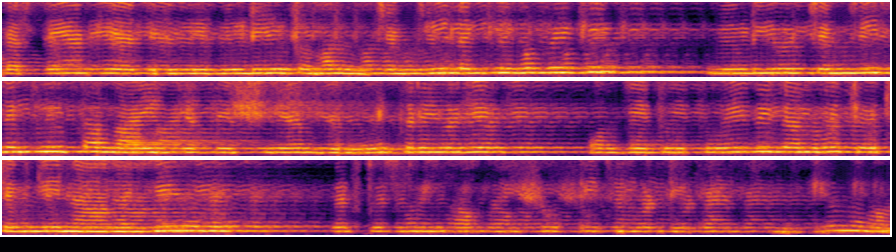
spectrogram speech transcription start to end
ਕਰਦੇ ਹਾਂ ਕਿ ਅੱਜ ਦੀ ਵੀਡੀਓ ਤੁਹਾਨੂੰ ਚੰਗੀ ਲੱਗੀ ਹੋਵੇਗੀ। ਵੀਡੀਓ ਚੰਗੀ ਲੱਗੀ ਤਾਂ ਲਾਈਕ ਅਤੇ ਸ਼ੇਅਰ ਜ਼ਰੂਰ ਕਰਿਓ ਜੀ। ਔਰ ਜੇ ਕੋਈ ਕੋਈ ਵੀ ਗੱਲ ਵਿੱਚ ਚੰਗੀ ਨਾ ਲੱਗੀ ਹੋਵੇ, ਫਿਰ ਤੁਸੀਂ ਆਪਣੀ ਛੋਟੀ ਜਿਹੀ ਵੱਡੀ ਭੈਣ ਸਮਝ ਕੇ ਮਿਲਾ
